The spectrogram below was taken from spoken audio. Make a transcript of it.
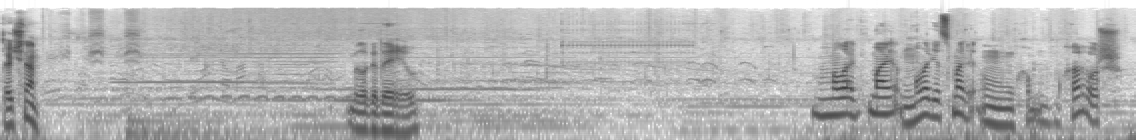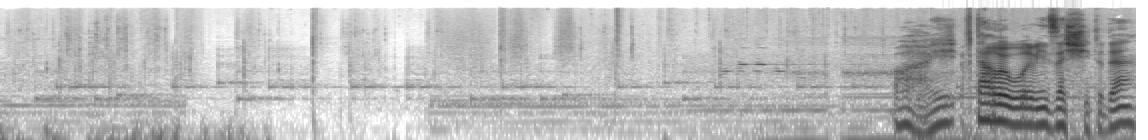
Точно? Благодарю. Молодец, Маля. М, х- Хорош. Ой, второй уровень защиты, да?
